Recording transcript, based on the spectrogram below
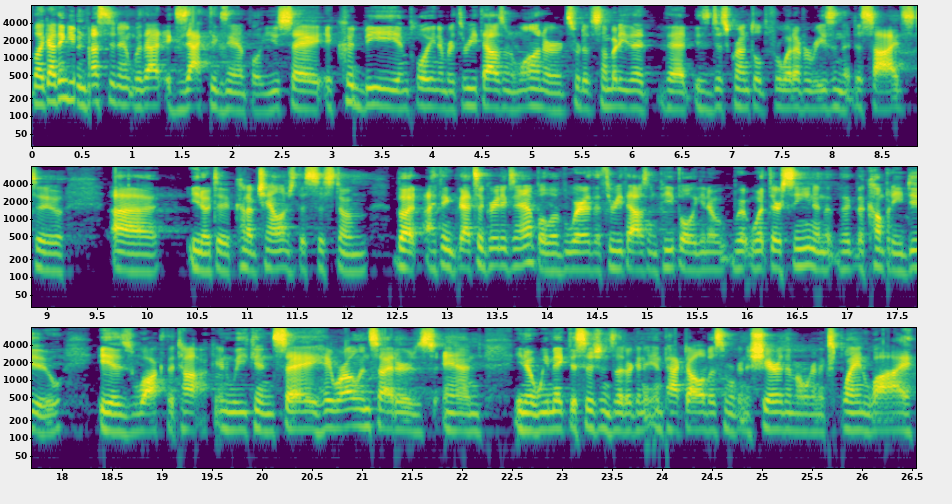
Like I think you invested in it with that exact example. You say it could be employee number 3001 or sort of somebody that that is disgruntled for whatever reason that decides to uh, you know to kind of challenge the system. But I think that's a great example of where the 3,000 people, you know, w- what they're seeing and the, the, the company do is walk the talk. And we can say, hey, we're all insiders and, you know, we make decisions that are going to impact all of us and we're going to share them and we're going to explain why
